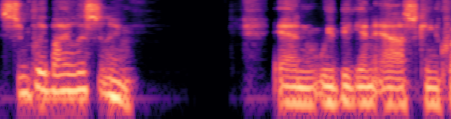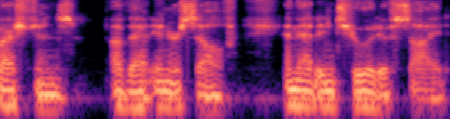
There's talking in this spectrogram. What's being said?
simply by listening. And we begin asking questions of that inner self and that intuitive side.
